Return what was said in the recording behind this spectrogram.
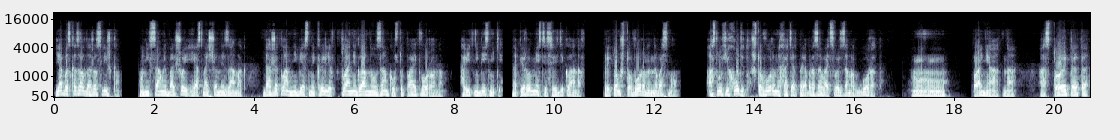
Я бы сказал, даже слишком. У них самый большой и оснащенный замок. Даже клан Небесные Крылья в плане главного замка уступает воронам. А ведь небесники на первом месте среди кланов, при том, что вороны на восьмом. А слухи ходят, что вороны хотят преобразовать свой замок в город. Угу, понятно. А стоит это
